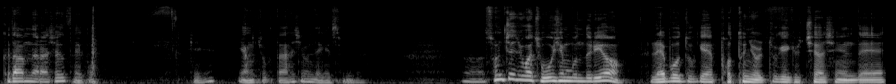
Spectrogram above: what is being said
그 다음날 하셔도 되고 이렇게 양쪽 다 하시면 되겠습니다. 어, 손재주가 좋으신 분들이요. 레버 두 개, 버튼 12개 교체하시는데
